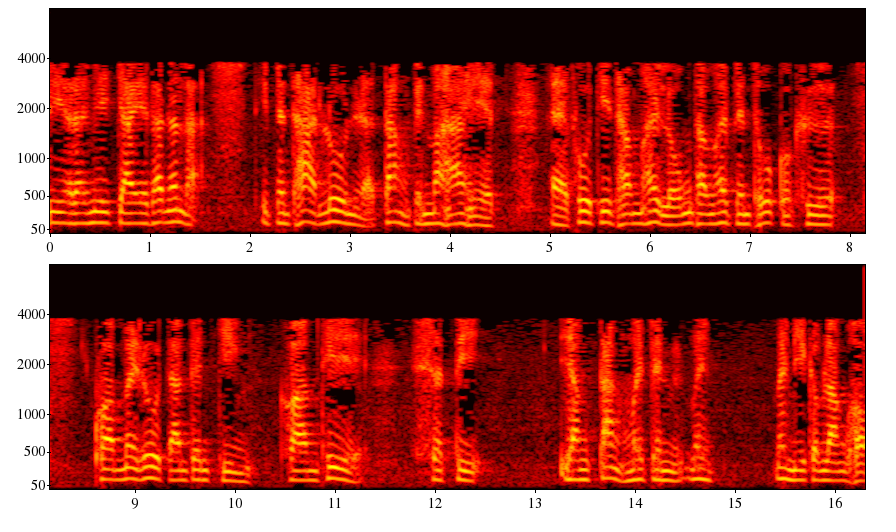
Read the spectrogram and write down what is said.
มีอะไรมีใจเท่านั้นแหละที่เป็นธาตุรู้เนี่ย ตั้งเป็นมหาเหตุผู้ที่ทำให้หลงทำให้เป็นทุกข์ก็คือ ความไม่รู้ตามเป็นจริง ความที่สติยังตั้งไม่เป็นไม่ ไม่มีกำลังพอ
